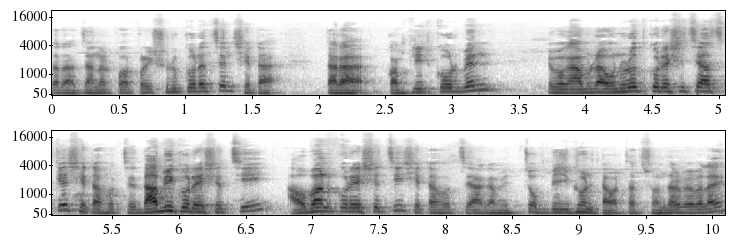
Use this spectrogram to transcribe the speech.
তারা জানার পরপরই শুরু করেছেন সেটা তারা কমপ্লিট করবেন। এবং আমরা অনুরোধ করে এসেছি আজকে সেটা হচ্ছে দাবি করে এসেছি আহ্বান করে এসেছি সেটা হচ্ছে আগামী চব্বিশ ঘণ্টা অর্থাৎ সন্ধ্যার বেলায়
